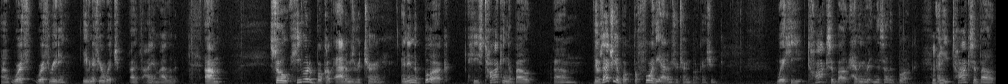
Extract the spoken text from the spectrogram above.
Uh, worth worth reading, even if you're a witch. I, I am. I love it. Um, so he wrote a book called Adam's Return, and in the book, he's talking about. Um, there was actually a book before the Adam's Return book. I should, where he talks about having written this other book, and he talks about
